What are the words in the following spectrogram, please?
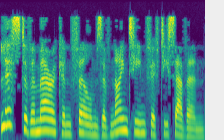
List of American films of 1957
